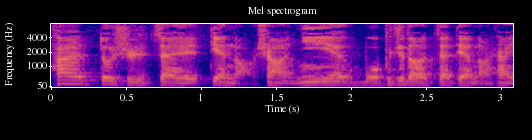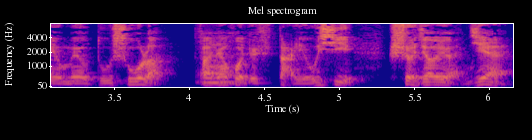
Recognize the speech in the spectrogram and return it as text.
他都是在电脑上，你也我不知道在电脑上有没有读书了，反正或者是打游戏、社交软件。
